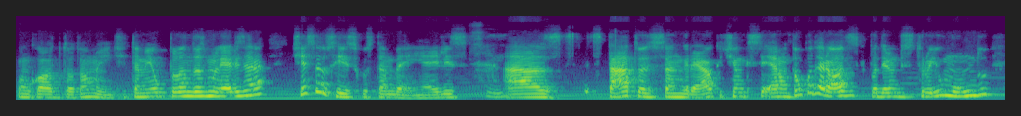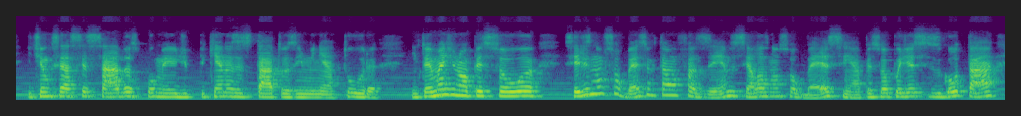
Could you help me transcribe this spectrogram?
Concordo totalmente. Também o plano das mulheres era tinha seus riscos também. É, eles Sim. as estátuas de Sangreal que tinham que ser, eram tão poderosas que poderiam destruir o mundo e tinham que ser acessadas por meio de pequenas estátuas em miniatura. Então imagina uma pessoa, se eles não soubessem o que estavam fazendo, se elas não soubessem, a pessoa podia se esgotar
